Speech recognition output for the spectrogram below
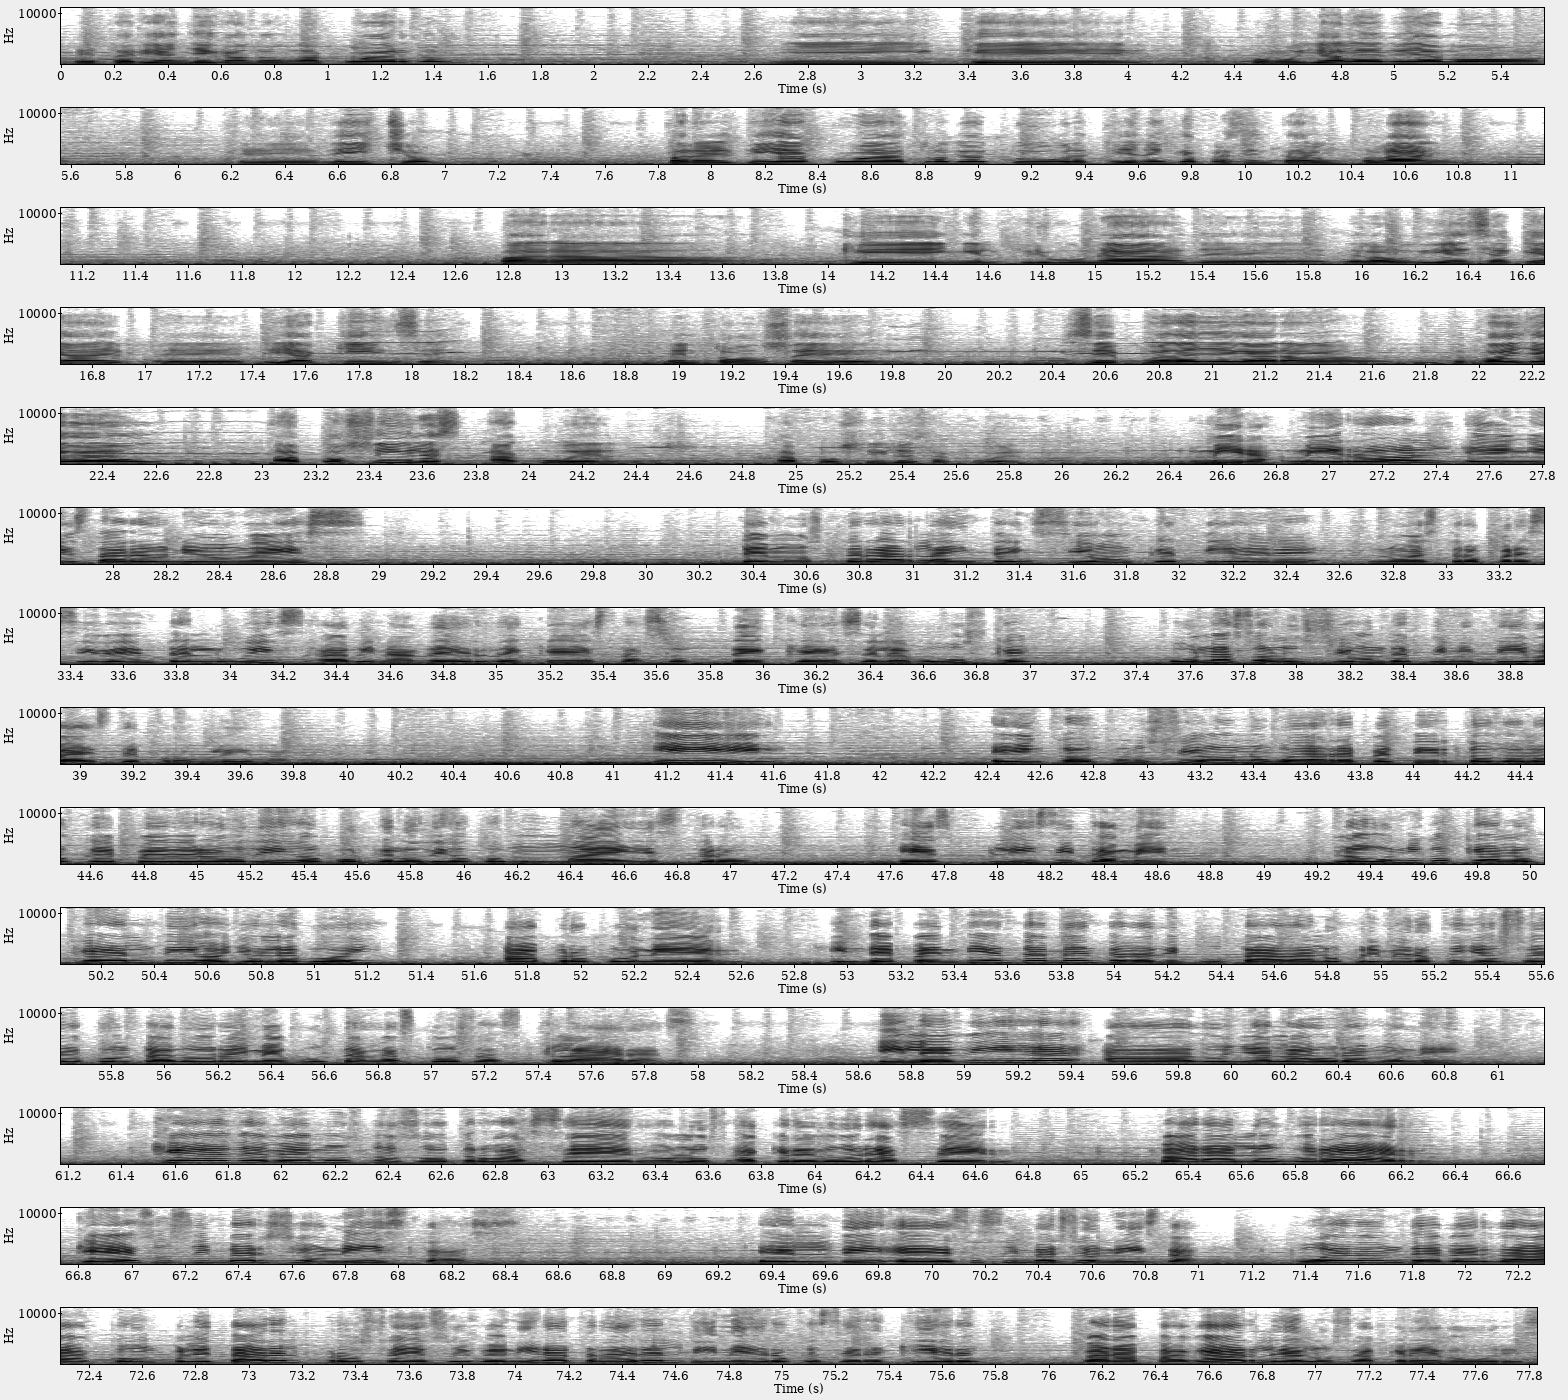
estarían llegando a un acuerdo y que, como ya le habíamos eh, dicho, para el día 4 de octubre tienen que presentar un plan para que en el tribunal de, la audiencia que hay el día 15, entonces se pueda llegar a, se pueden llegar a posibles acuerdos, a posibles acuerdos. Mira, mi rol en esta reunión es demostrar la intención que tiene nuestro presidente Luis Abinader de que, esta, de que se le busque una solución definitiva a este problema. Y en conclusión, no voy a repetir todo lo que Pedro dijo, porque lo dijo como un maestro explícitamente. Lo único que a lo que él dijo yo le voy a proponer Independientemente de diputada, lo primero que yo soy contadora y me gustan las cosas claras. Y le dije a doña Laura Monet, ¿qué debemos nosotros hacer o los acreedores hacer para lograr que esos inversionistas, esos inversionistas puedan de verdad completar el proceso y venir a traer el dinero que se requiere para pagarle a los acreedores?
